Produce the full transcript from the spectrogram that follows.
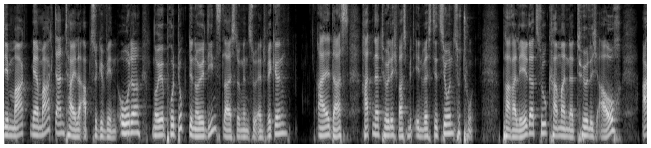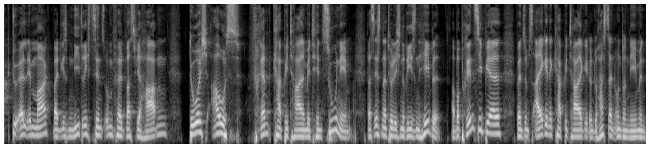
dem Markt mehr Marktanteile abzugewinnen oder neue Produkte, neue Dienstleistungen zu entwickeln. All das hat natürlich was mit Investitionen zu tun. Parallel dazu kann man natürlich auch aktuell im Markt bei diesem Niedrigzinsumfeld, was wir haben, durchaus Fremdkapital mit hinzunehmen. Das ist natürlich ein Riesenhebel. Aber prinzipiell, wenn es ums eigene Kapital geht und du hast ein Unternehmen,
